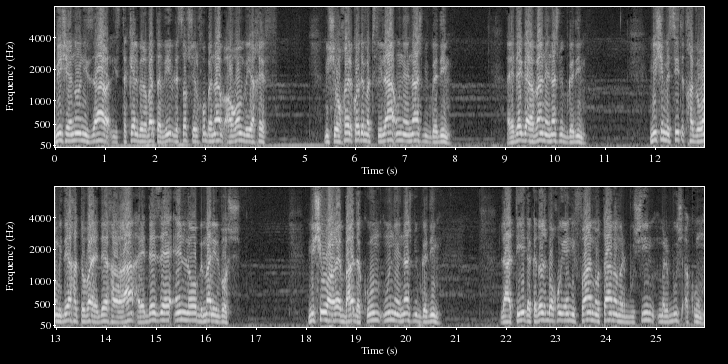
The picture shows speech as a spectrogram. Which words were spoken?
מי שאינו נזהר להסתכל ברבת אביו, לסוף שילכו בניו ערום ויחף. מי שאוכל קודם התפילה, הוא נענש בבגדים. על ידי גאווה נענש בבגדים. מי שמסית את חברו מדרך הטובה לדרך הרעה, על ידי זה אין לו במה ללבוש. מי שהוא ערב בעד עקום, הוא נענש בבגדים. לעתיד, הקדוש ברוך הוא יהיה נפרע מאותם המלבושים מלבוש עקום,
